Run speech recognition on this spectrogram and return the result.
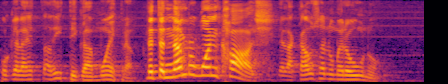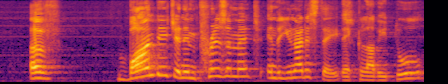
Porque las estadísticas muestran that the number one cause que la causa número uno of bondage and imprisonment in the United de States esclavitud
